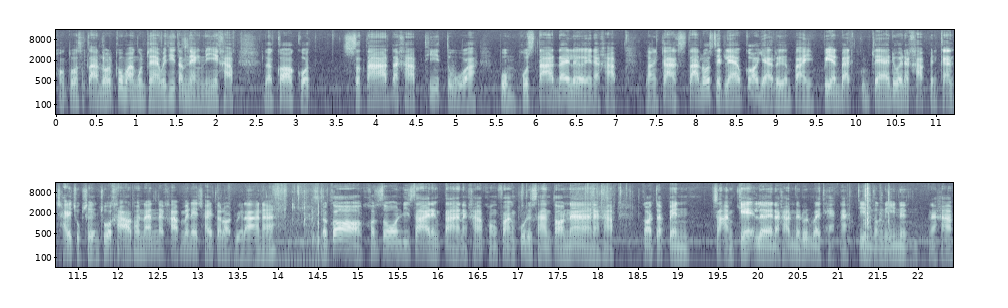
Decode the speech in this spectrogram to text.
ของตัวสตาร์ทรถก็วางกุญแจไว้ที่ตำแหน่งนี้ครับแล้วก็กดสตาร์ทนะครับที่ตัว ปุ่มพุชสตาร์ทได้เลยนะครับ หลังจากสตาร์ทรถเสร็จแล้วก็อย่าลืมไปเปลี่ยนแบตกุญแจด้วยนะครับ เป็นการใช้ฉุกเฉินชั่วคราวเท่านั้นนะครับ ไม่ได้ใช้ตลอดเวลานะ แล้วก็คอนโซลดีไซน์ต่างๆนะครับของฝั่งผู้โดยสารตอนหน้านะครับ ก็จะเป็น 3 เกะเลยนะครับในรุ่น v i t e c นะจิ้มตรงนี้1นะครับ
